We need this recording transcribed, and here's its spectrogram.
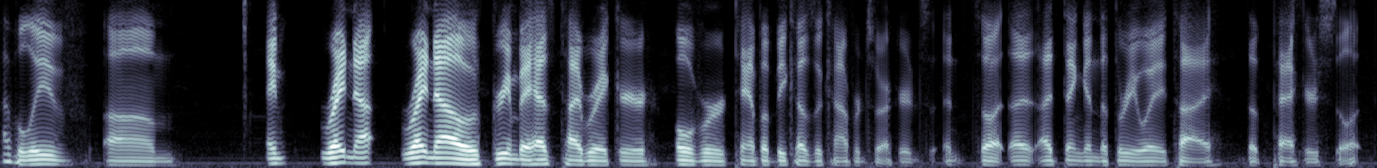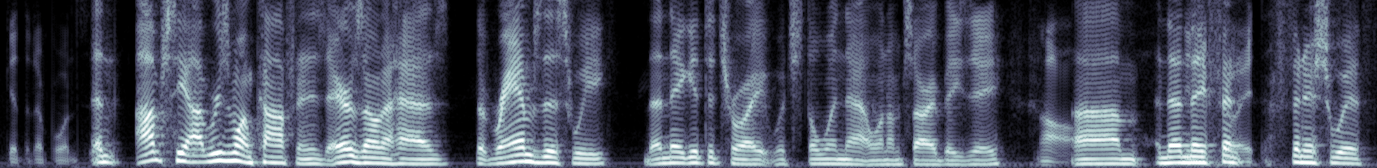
I believe, um, and right now, right now, Green Bay has a tiebreaker over Tampa because of conference records, and so I, I think in the three-way tie, the Packers still get the number one seed. And I'm see. The reason why I'm confident is Arizona has the Rams this week. Then they get Detroit, which they'll win that one. I'm sorry, Big Z. oh, Um, and then they fin- finish with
